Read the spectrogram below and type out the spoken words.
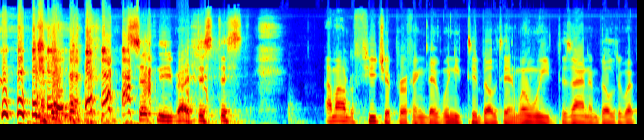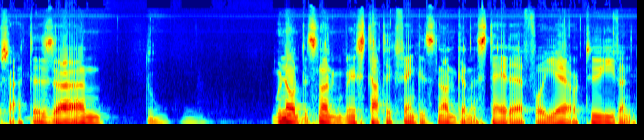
work. Certainly, right. This this amount of future proofing that we need to build in when we design and build a website is. Um, we know it's not going to be a static thing. It's not going to stay there for a year or two even.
